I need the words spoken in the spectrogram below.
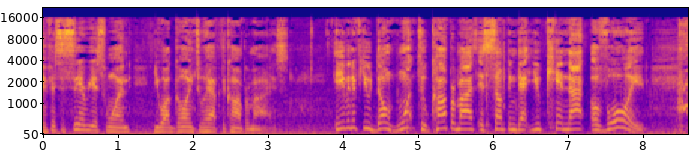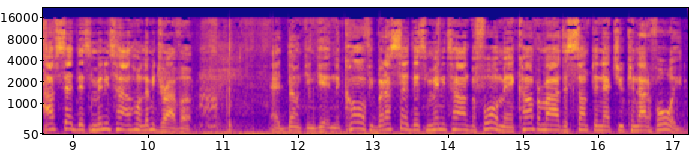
if it's a serious one, you are going to have to compromise. Even if you don't want to, compromise is something that you cannot avoid. I've said this many times. Hold on, let me drive up at Dunkin' getting the coffee, but I said this many times before, man. Compromise is something that you cannot avoid.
